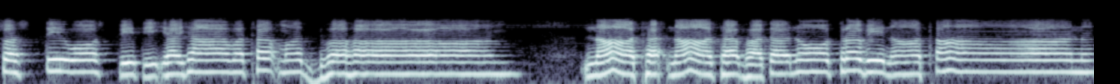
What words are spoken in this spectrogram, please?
स्वस्ति वोस्त्विति ययावथ मध्वः। नाथ नाथ भतनोऽत्र विनाथान्।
